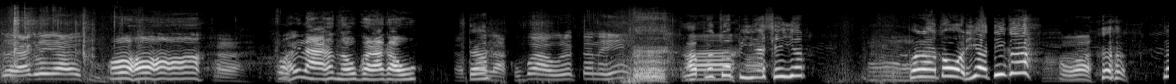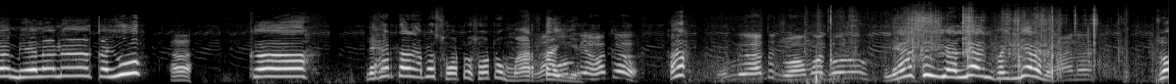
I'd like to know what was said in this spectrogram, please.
ગ્રાહક લઈને આવ્યો હા. લાગે નવું ગ્રાહક આવું? આપણે લાખુબા ઓળખતા નહીં. આપણે તો પીએ છે યાર. પણ આ તો ઓઢી હતી કે? મેલાના કહ્યું હા. કે? લહેરતા આપણે સોટો સોટો મારતા આઈએ. હો કે હા? બોમ્બે તો થોડું. લે કે યાર લે ને ભાઈ લે ને. જો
